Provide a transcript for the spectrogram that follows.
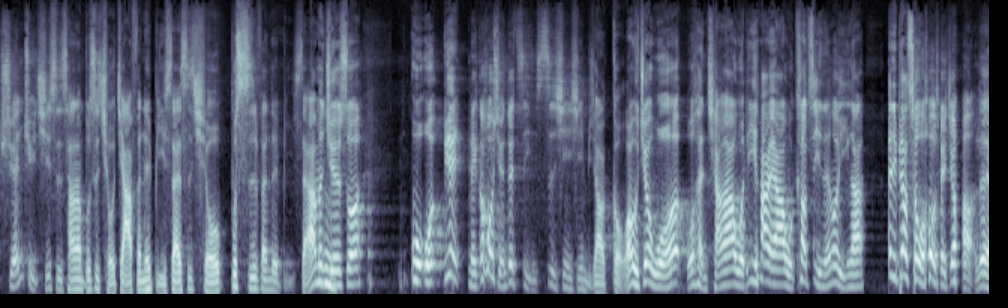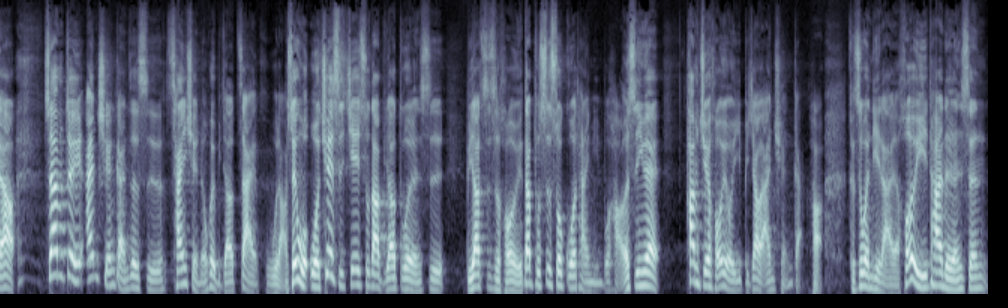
选举其实常常不是求加分的比赛，是求不失分的比赛，他们觉得说。我我因为每个候选人对自己自信心比较够啊，我觉得我我很强啊，我厉害啊，我靠自己能够赢啊，那你不要扯我后腿就好了啊。所以他们对于安全感这是参选人会比较在乎啦。所以我我确实接触到比较多人是比较支持侯友谊，但不是说郭台铭不好，而是因为他们觉得侯友谊比较有安全感哈。可是问题来了，侯友谊他的人生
